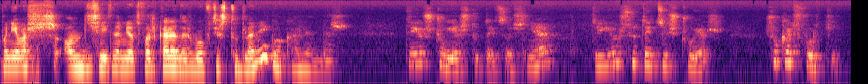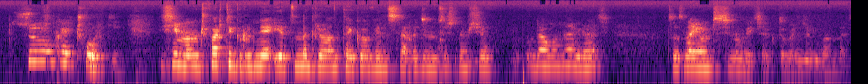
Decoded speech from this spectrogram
Ponieważ on dzisiaj z nami otworzy kalendarz, bo przecież to dla niego kalendarz. Ty już czujesz tutaj coś, nie? Ty już tutaj coś czujesz. Szukaj czwórki. Szukaj czwórki. Dzisiaj mamy 4 grudnia i ja to nagrałam tego, więc nawet gdyby coś nam się udało nagrać, to znający się, no wiecie, jak to będzie wyglądać.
